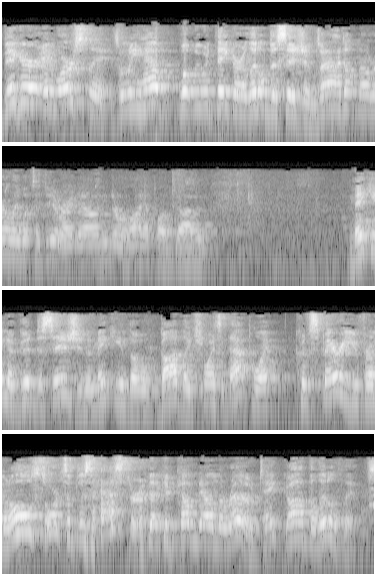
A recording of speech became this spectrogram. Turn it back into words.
bigger and worse things. When we have what we would think are little decisions, ah, I don't know really what to do right now. I need to rely upon God. And making a good decision and making the godly choice at that point could spare you from all sorts of disaster that could come down the road. Take God the little things.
